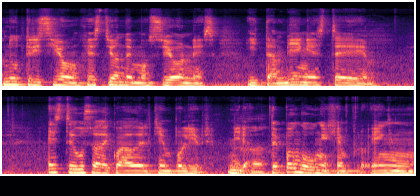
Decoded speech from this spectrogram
nutrición, gestión de emociones y también este, este uso adecuado del tiempo libre. Mira, te pongo un ejemplo. En,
